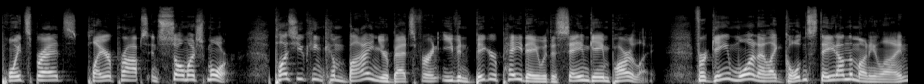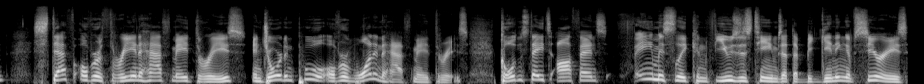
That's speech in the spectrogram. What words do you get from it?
point spreads, player props, and so much more. Plus, you can combine your bets for an even bigger payday with the same game parlay. For game one, I like Golden State on the money line, Steph over three and a half made threes, and Jordan Poole over one and a half made threes. Golden State's offense famously confuses teams at the beginning of series,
